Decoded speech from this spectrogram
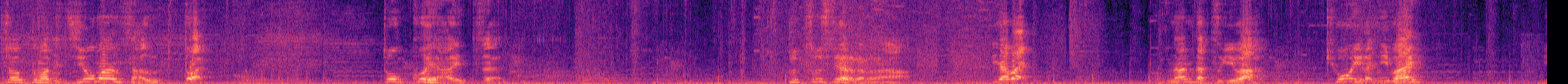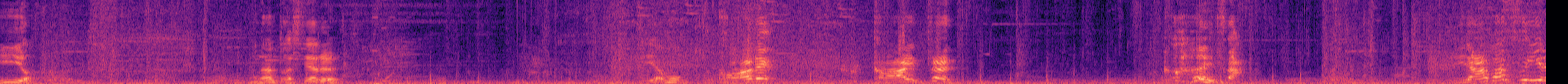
ちょっと待ってジオマンサーうっとい。どこやあいつ。ぶっ潰してやるからな。やばい。なんだ次は。脅威が2倍。いいよ。なんとかしてやる。いやもうこれこいつこいつだ。やばすぎる。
